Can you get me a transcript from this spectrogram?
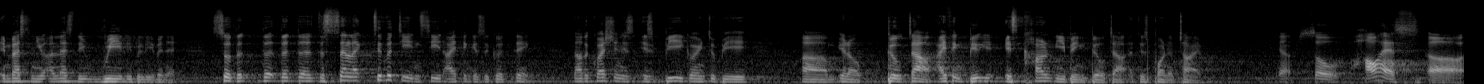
invest in you unless they really believe in it. So the, the, the, the, the selectivity in seed, I think, is a good thing. Now the question is, is B going to be, um, you know, built out? I think B is currently being built out at this point of time. Yeah. So how has uh,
